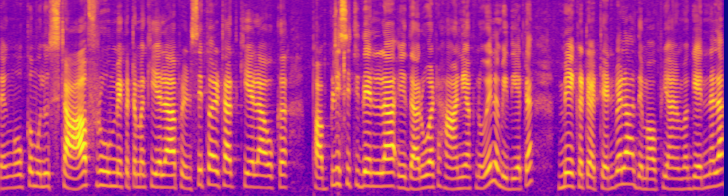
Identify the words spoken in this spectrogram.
දැන් ඕක මුළු ස්ටාෆ් රූම් එකටම කියලා ප්‍රින්සිපල්ටත් කියලා ඕක පබ්ලිසිටි දෙන්නලා ඒ දරුවට හානියක් නොවෙන විදියට මේකට ඇටෙන් වෙලා දෙමවපියන්ව ගෙන්නලා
